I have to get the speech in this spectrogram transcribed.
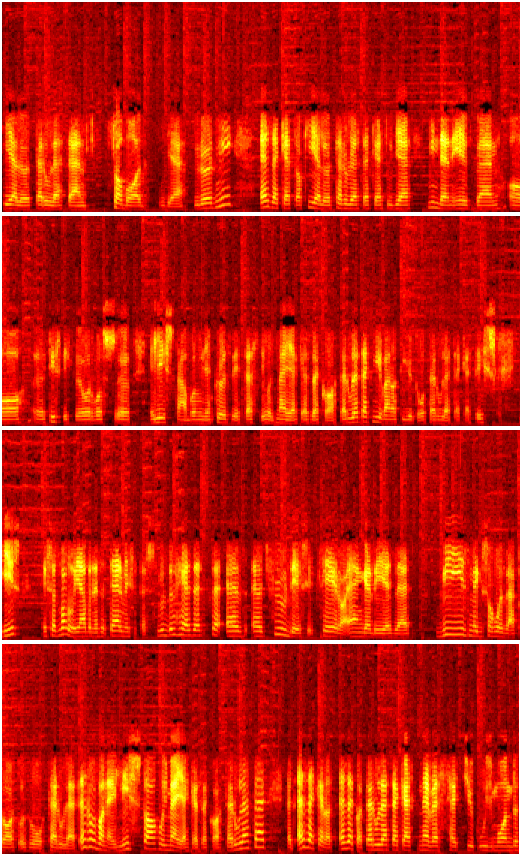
kijelölt területen szabad ugye fürödni. Ezeket a kijelölt területeket ugye minden évben a tisztifőorvos egy listában ugye közzé teszi, hogy melyek ezek a területek, nyilván a tiltó területeket is, is és hát valójában ez a természetes fürdőhely, ez, ez egy fürdési célra engedélyezett víz, mégis a hozzátartozó terület. Erről van egy lista, hogy melyek ezek a területek, tehát ezeken a, ezek a területeket nevezhetjük úgymond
